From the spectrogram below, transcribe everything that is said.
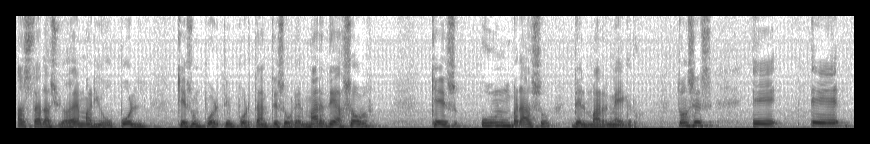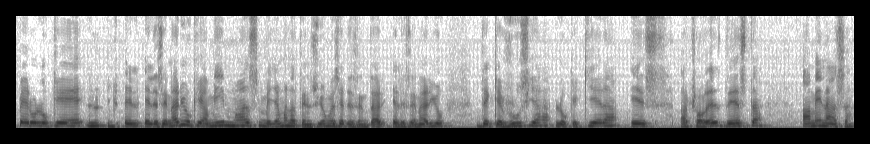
hasta la ciudad de Mariupol, que es un puerto importante sobre el mar de Azov, que es un brazo del Mar Negro. Entonces, eh, eh, pero lo que el, escenario que a mí más me llama la atención es el el escenario de que Rusia lo que quiera es a través de esta amenaza,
